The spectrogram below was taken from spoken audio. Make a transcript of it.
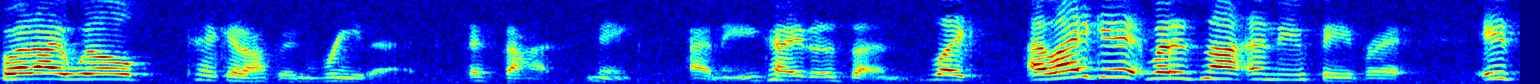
But I will pick it up and read it, if that makes any kind of sense. Like, I like it, but it's not a new favorite it's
